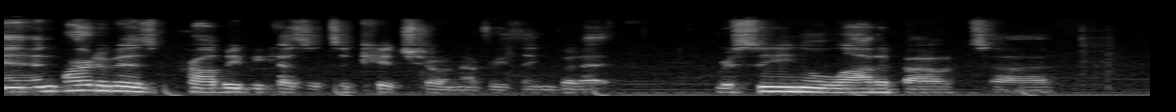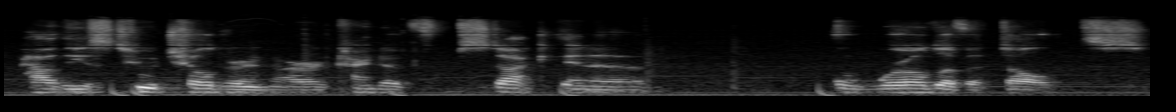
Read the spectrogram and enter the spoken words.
and, part of it is probably because it's a kid show and everything but uh, we're seeing a lot about uh, how these two children are kind of stuck in a, a world of adults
